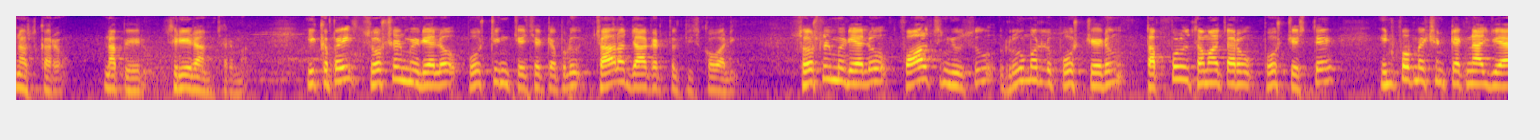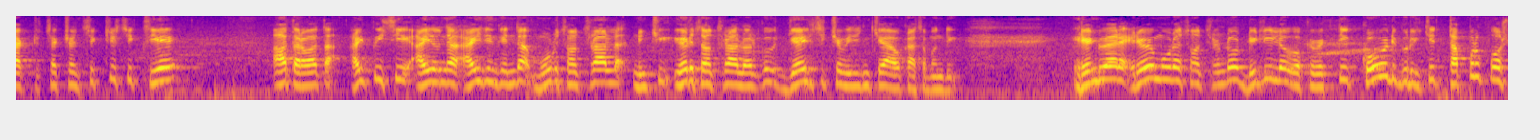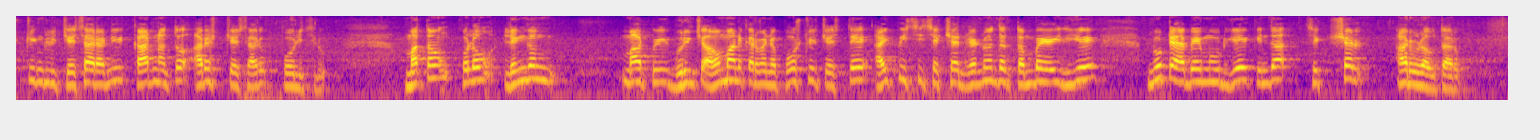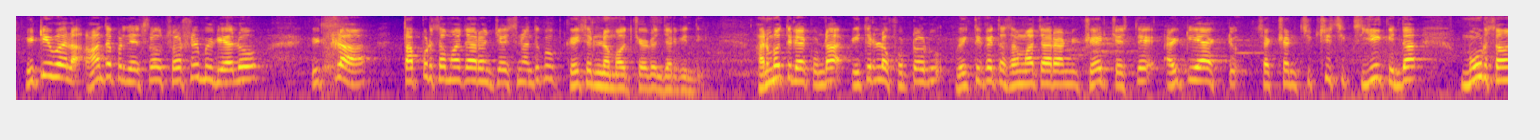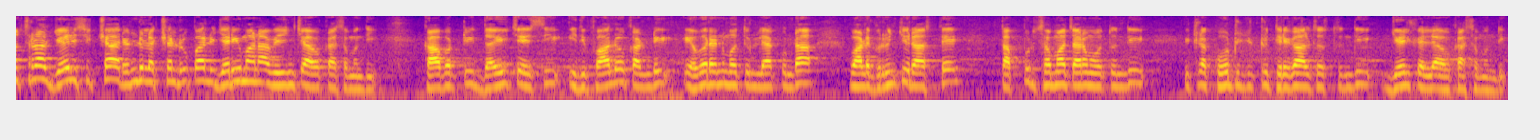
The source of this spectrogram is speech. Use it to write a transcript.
నమస్కారం. నా పేరు శ్రీరామ్ శర్మ. ఇకపై సోషల్ మీడియాలో పోస్టింగ్ చేసేటప్పుడు చాలా జాగ్రత్తలు తీసుకోవాలి. సోషల్ మీడియాలో ఫాల్స్ న్యూస్ రూమర్లు పోస్ట్ చేయడం తప్పుడు సమాచారం పోస్ట్ చేస్తే information technology act section sixty six A ఆ తర్వాత ఐపీసీ ఐదు వందల ఐదు కింద మూడు సంవత్సరాల నుంచి ఏడు సంవత్సరాల వరకు జైలు శిక్ష విధించే అవకాశం ఉంది. రెండు వేల ఇరవై మూడో సంవత్సరంలో ఢిల్లీలో ఒక వ్యక్తి కోవిడ్ గురించి తప్పుడు పోస్టింగ్లు చేశారని కారణంతో అరెస్ట్ చేశారు పోలీసులు. మతం కులం లింగం మార్పిడి గురించి అవమానకరమైన పోస్టులు చేస్తే ఐపీసీ సెక్షన్ రెండు వందల తొంభై ఐదు ఏ నూట యాభై మూడు ఏ కింద శిక్ష అర్హులవుతారు. ఇటీవల ఆంధ్రప్రదేశ్లో సోషల్ మీడియాలో ఇట్లా తప్పుడు సమాచారం చేసినందుకు కేసులు నమోదు చేయడం జరిగింది. అనుమతి లేకుండా ఇతరుల ఫోటోలు వ్యక్తిగత సమాచారాన్ని షేర్ చేస్తే IT act section sixty six E కింద మూడు సంవత్సరాల జైలు శిక్ష రెండు లక్షల రూపాయలు జరిమానా విధించే అవకాశం ఉంది. కాబట్టి దయచేసి ఇది ఫాలో కండి. ఎవరి అనుమతులు లేకుండా వాళ్ళ గురించి రాస్తే తప్పుడు సమాచారం అవుతుంది. ఇట్లా కోర్టు చుట్టూ తిరగాల్సి వస్తుంది. జైలుకి వెళ్ళే అవకాశం ఉంది.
